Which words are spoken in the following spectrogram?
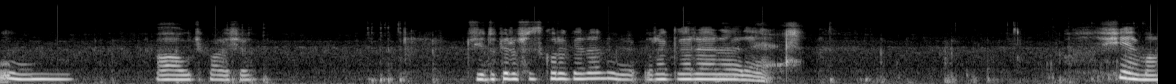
Uuu. A, ucipale się. Czyli dopiero wszystko regeneruje. Regeneruje. Siema,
